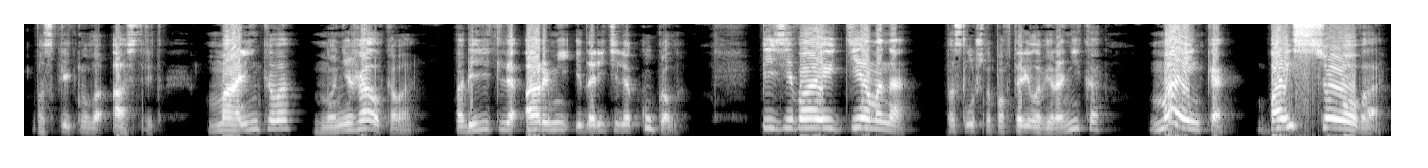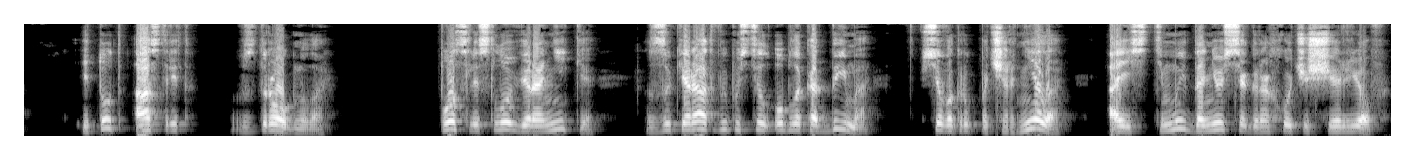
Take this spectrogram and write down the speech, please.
– воскликнула Астрид. «Маленького, но не жалкого» победителя армии и дарителя кукол. «Пизеваю демона!» – послушно повторила Вероника. «Маленька! Байсова!» И тут Астрид вздрогнула. После слов Вероники Зукерат выпустил облако дыма, все вокруг почернело, а из тьмы донесся грохочущий рев.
